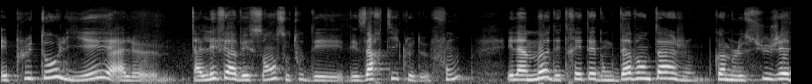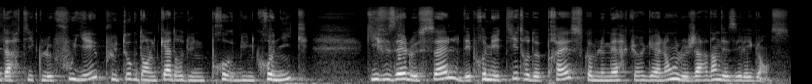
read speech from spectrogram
est plutôt lié à l'effervescence autour des, articles de fond. Et la mode est traitée donc davantage comme le sujet d'articles fouillés plutôt que dans le cadre d'une chronique qui faisait le sel des premiers titres de presse comme le Mercure Galant ou le Jardin des élégances,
